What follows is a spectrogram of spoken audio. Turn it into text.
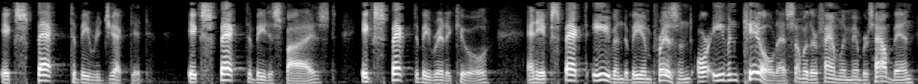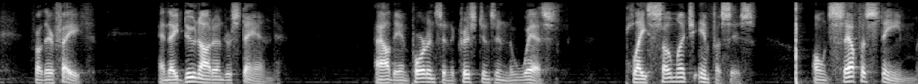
expect to be rejected, expect to be despised, expect to be ridiculed, and expect even to be imprisoned or even killed, as some of their family members have been, for their faith. And they do not understand how the importance in the Christians in the West place so much emphasis on self-esteem,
